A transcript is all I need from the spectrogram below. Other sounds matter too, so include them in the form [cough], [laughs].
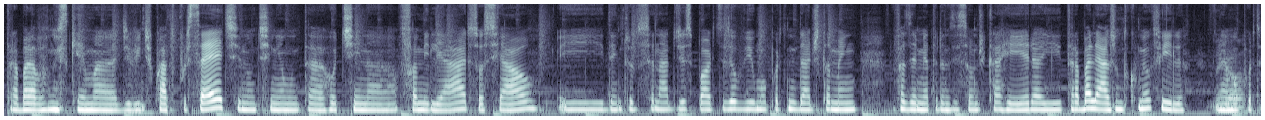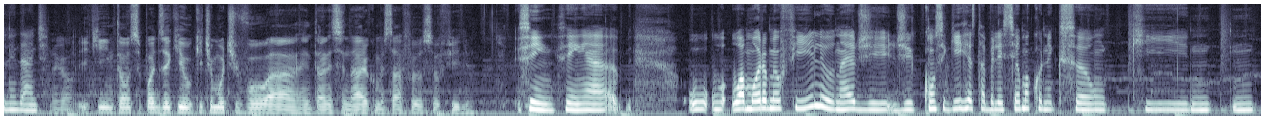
trabalhava no esquema de 24 por 7, não tinha muita rotina familiar, social. E dentro do cenário de esportes eu vi uma oportunidade também de fazer minha transição de carreira e trabalhar junto com meu filho. É né, uma oportunidade. Legal. E que então você pode dizer que o que te motivou a entrar nesse cenário, começar, foi o seu filho? Sim, sim. É, o, o, amor ao meu filho, né, de, de conseguir restabelecer uma conexão que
